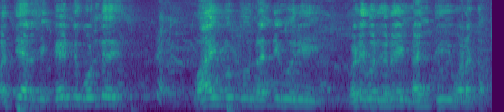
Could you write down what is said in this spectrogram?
மத்திய அரசை கேட்டுக்கொண்டு வாய்ப்புக்கு நன்றி கூறி விடைபெறுகிறேன். நன்றி வணக்கம்.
